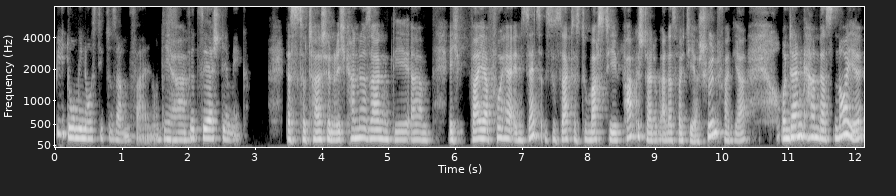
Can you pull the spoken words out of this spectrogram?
wie Dominos, die zusammenfallen. Und es ja. wird sehr stimmig. Das ist total schön. Und ich kann nur sagen, die, ähm, ich war ja vorher entsetzt, als du sagtest, du machst die Farbgestaltung anders, weil ich die ja schön fand, ja. Und dann kam das Neue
